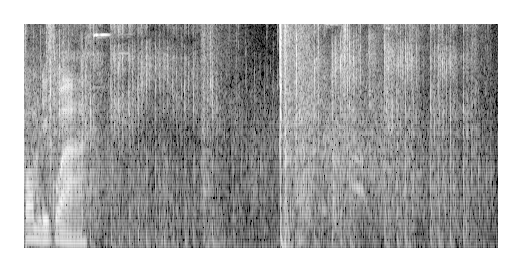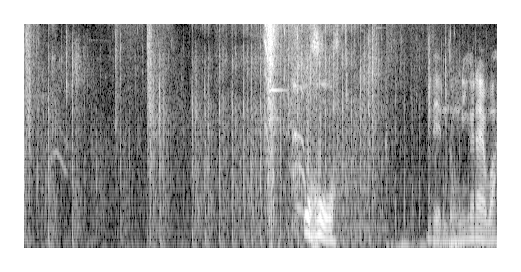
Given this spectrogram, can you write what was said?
ป้อมดีกว่าโอ้โห เล่นตรงนี้ก็ได้วะ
